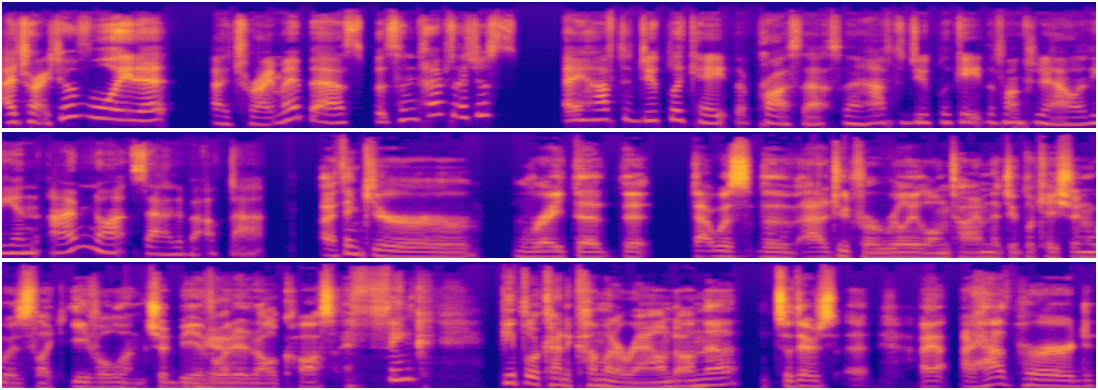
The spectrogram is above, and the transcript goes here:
I try to avoid it. I try my best, but sometimes I just I have to duplicate the process and I have to duplicate the functionality and I'm not sad about that. I think you're right that that that was the attitude for a really long time that duplication was like evil and should be avoided yeah. at all costs. I think people are kind of coming around on that. So there's, uh, I, I have heard,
